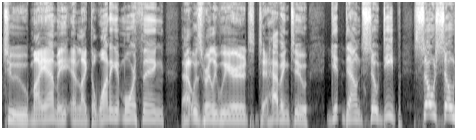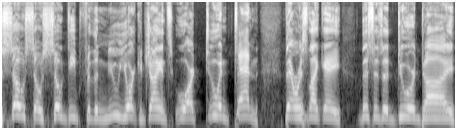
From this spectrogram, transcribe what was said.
to Miami and like the wanting it more thing that was really weird to having to get down so deep so so so so so deep for the New York Giants who are 2 and 10 there was like a this is a do or die.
